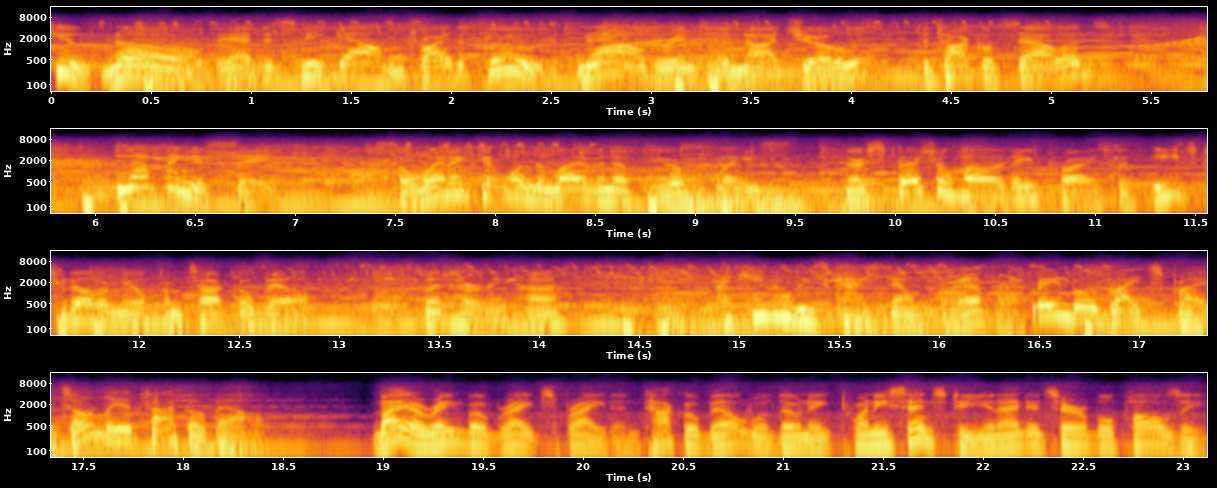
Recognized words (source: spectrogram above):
cute. No, they had to sneak out and try the food. Now they're into the nachos, the taco salads. Nothing is safe. So why not get one to liven up your place? They're a special holiday price with each $2 meal from Taco Bell. But hurry, huh? I can't hold these guys down forever. Rainbow Brite Sprites, only at Taco Bell. Buy a Rainbow Brite Sprite and Taco Bell will donate 20 cents to United Cerebral Palsy.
